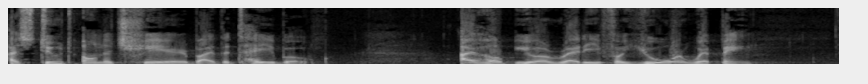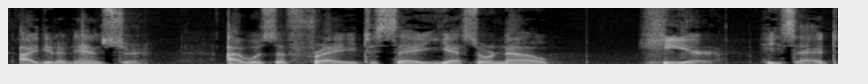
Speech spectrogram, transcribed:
I stood on a chair by the table. I hope you are ready for your whipping. I didn't answer. I was afraid to say yes or no. Here, he said,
